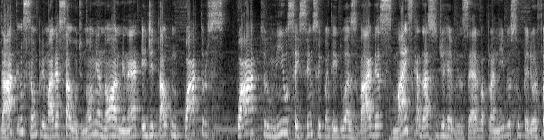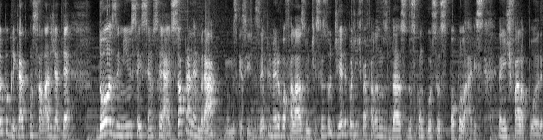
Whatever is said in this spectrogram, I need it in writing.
da Atenção Primária à Saúde, nome enorme, né? Edital com 4.652 vagas, mais cadastro de reserva para nível superior, foi publicado com salário de até 12.600 reais. Só para lembrar, eu me esqueci de dizer, primeiro eu vou falar as notícias do dia, depois a gente vai falando das, dos concursos populares. A gente fala por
